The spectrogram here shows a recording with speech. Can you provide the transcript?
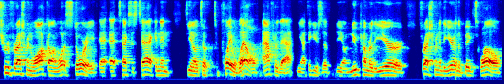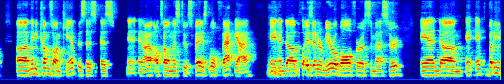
True freshman walk on, what a story at, at, Texas Tech. And then, you know, to, to play well after that, you know, I think he was a, you know, newcomer of the year or freshman of the year in the Big 12. Uh, and then he comes on campus as, as and I'll tell him this to his face, little fat guy, and uh, plays intramural ball for a semester. And, um, but he,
